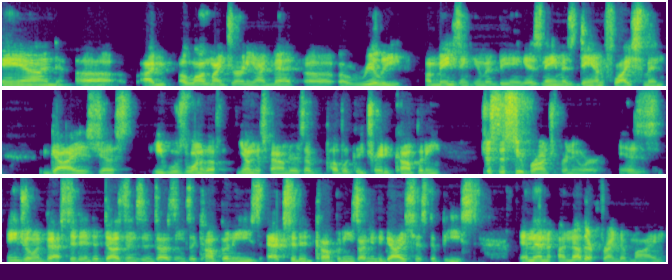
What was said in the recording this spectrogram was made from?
And uh, I'm along my journey, I met a, a, really amazing human being. His name is Dan Fleyshman. The guy is just he was one of the youngest founders of a publicly traded company. Just a super entrepreneur. His angel invested into dozens and dozens of companies, exited companies. I mean, the guy's just a beast. And then another friend of mine,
